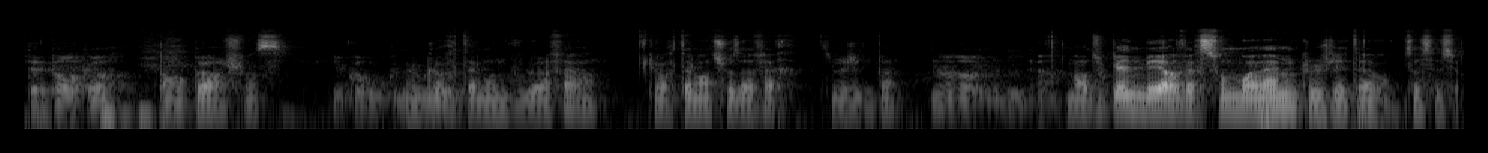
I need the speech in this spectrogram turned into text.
Peut-être pas encore. Pas encore, je pense. Il y a encore beaucoup de a encore tellement de boulot à faire. Hein. Il y a encore tellement de choses à faire. T'imagines pas Non, non, je me doute. Hein. Mais en tout cas, une meilleure version de moi-même que je l'étais avant. Ça, c'est sûr.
